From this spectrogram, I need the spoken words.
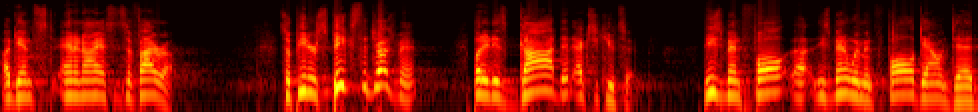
against Ananias and Sapphira. So Peter speaks the judgment, but it is God that executes it. These men fall, uh, these men and women fall down dead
